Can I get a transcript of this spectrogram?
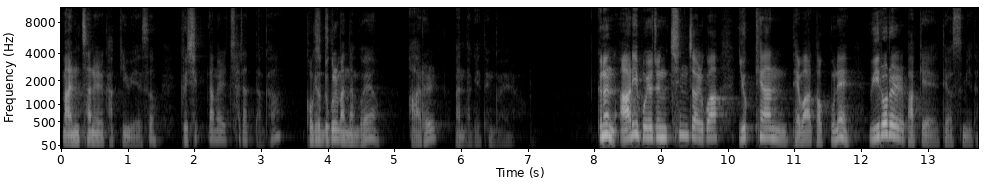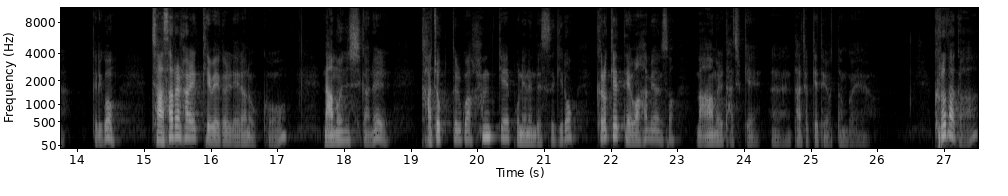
만찬을 갖기 위해서 그 식당을 찾았다가 거기서 누굴 만난 거예요? 알을 만나게 된 거예요. 그는 알이 보여준 친절과 유쾌한 대화 덕분에 위로를 받게 되었습니다. 그리고 자살을 할 계획을 내려놓고 남은 시간을 가족들과 함께 보내는 데 쓰기로 그렇게 대화하면서 마음을 다잡게 다잡게 되었던 거예요. 그러다가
